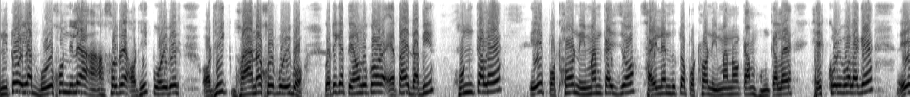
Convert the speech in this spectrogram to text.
নিতৌ ইয়াত বৰষুণ দিলে আচলতে অধিক পৰিৱেশ অধিক ভয়ানক হৈ পৰিব। গতিকে তেওঁলোকৰ এটাই দাবী সোনকালে এই পথৰ নিৰ্মাণ কাৰ্য চাৰিলেনযুক্ত পথৰ নিৰ্মাণৰ কাম সোনকালে শেষ কৰিব লাগে। এই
